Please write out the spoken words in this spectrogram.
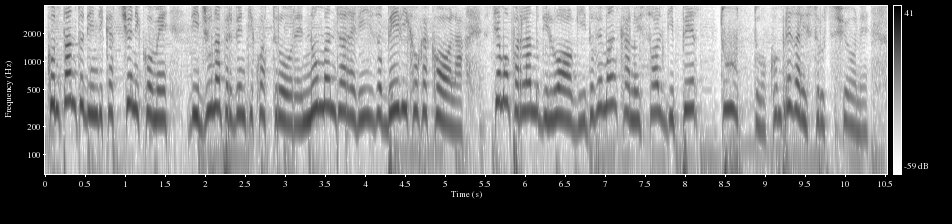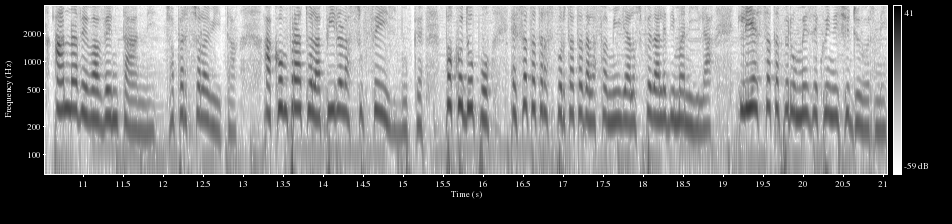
con tanto di indicazioni come digiuna per 24 ore, non mangiare riso, bevi Coca-Cola. Stiamo parlando di luoghi dove mancano i soldi per tutto, compresa l'istruzione. Anna aveva 20 anni, ci ha perso la vita. Ha comprato la pillola su Facebook. Poco dopo è stata trasportata dalla famiglia all'ospedale di Manila. Lì è stata per un mese e 15 giorni.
